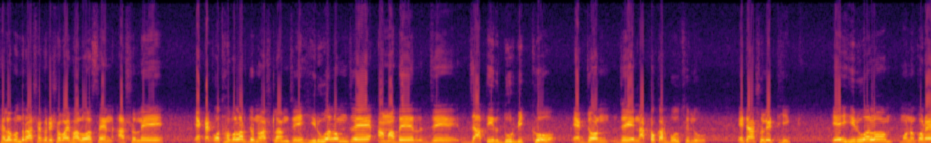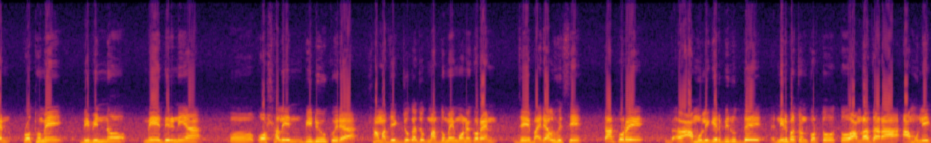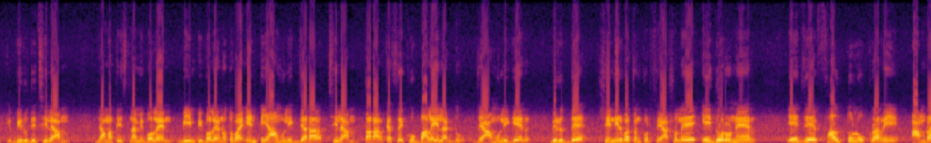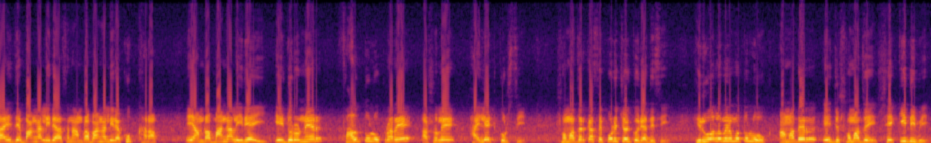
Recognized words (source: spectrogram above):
Hello বন্ধুরা, আশা করি সবাই ভালো আছেন। আসলে একটা কথা বলার জন্য আসলাম যে, হিরু আলম যে আমাদের যে জাতির দুর্ভিক্ষ, একজন যে নাট্যকার বলছিল, এটা আসলে ঠিক। এই হিরু আলম, মনে করেন, প্রথমে বিভিন্ন মেয়েদের নিয়ে অশালীন ভিডিও কইরা সামাজিক যোগাযোগ মাধ্যমে মনে করেন যে ভাইরাল হয়েছে তারপরে আমুলীগের বিরুদ্ধে নির্বাচন করতো। তো আমরা যারা আমুলীগ বিরোধী ছিলাম জামাতে ইসলামী বলেন, বিএনপি বলেন অথবা এনটি আওয়ামী লীগ যারা ছিলাম তার কাছে খুব ভালোই লাগতো যে আওয়ামী লীগের বিরুদ্ধে সে নির্বাচন করছে। আসলে এই ধরনের এই যে ফালতু লোকরারে আমরা এই যে বাঙালিরা আছে না, আমরা বাঙালিরা খুব খারাপ। এই আমরা বাঙালিরেই এই ধরনের ফালতু লোকরারে আসলে হাইলাইট করছি। সমাজের কাছে পরিচয় করিয়া দিছি। হিরু আলমের মতো লোক আমাদের এই যে সমাজে সে কি দিবে?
